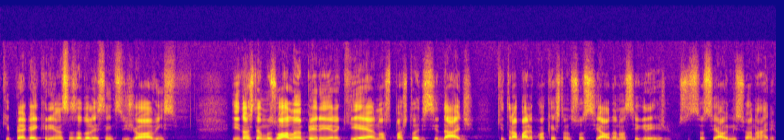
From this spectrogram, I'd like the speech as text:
que pega aí crianças, adolescentes e jovens. E nós temos o Alain Pereira, que é nosso pastor de cidade, que trabalha com a questão social da nossa igreja, social e missionária.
